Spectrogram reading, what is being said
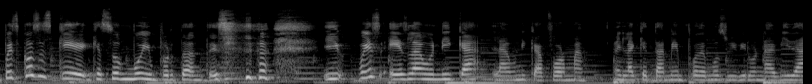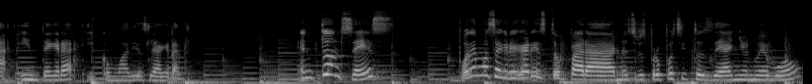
pues cosas que, son muy importantes. y pues es la única, la única forma en la que también podemos vivir una vida íntegra y como a Dios le agrada. Entonces, ¿podemos agregar esto para nuestros propósitos de año nuevo?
